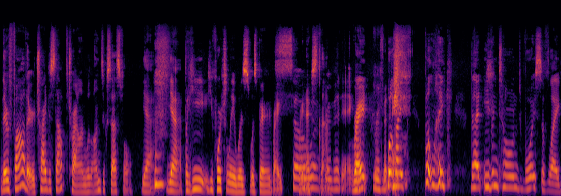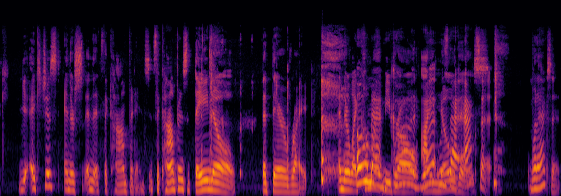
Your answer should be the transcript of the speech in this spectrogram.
their father tried to stop the trial and was unsuccessful. Yeah, yeah, but he he fortunately was was buried right so right next to them, riveting. right? Riveting. But like, but like that even toned voice of like, yeah, it's just and there's and it's the confidence. It's the confidence that they know that they're right. And they're like, Oh come at me, bro. God, I what was know that this. accent? What accent?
